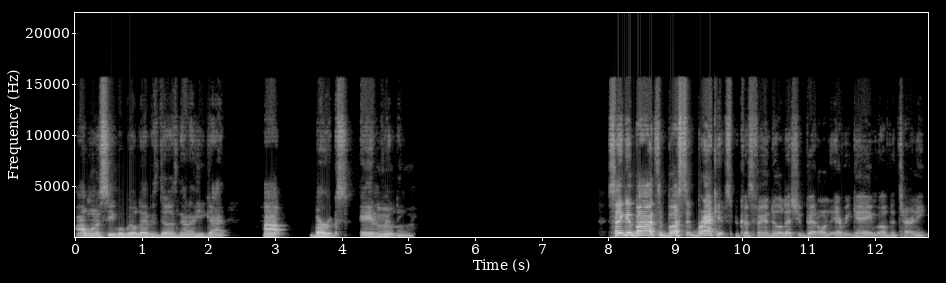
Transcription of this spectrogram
I want to see what Will Levis does now that he got Hop, Burks, and mm-hmm. Ridley. Say goodbye to busted brackets because FanDuel lets you bet on every game of the tourney.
